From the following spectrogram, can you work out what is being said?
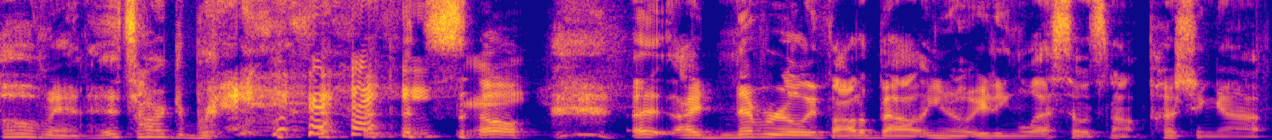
oh man, it's hard to breathe. Right, so I, I never really thought about you know eating less so it's not pushing up.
